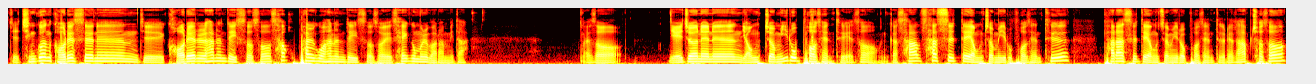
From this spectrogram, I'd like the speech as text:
이제 증권 거래세는 이제 거래를 하는 데 있어서 사고 팔고 하는 데 있어서의 세금을 말합니다. 그래서 예전에는 0.15%에서 그러니까 사, 샀을 때 0.15% 팔았을 때 0.15% 그래서 합쳐서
